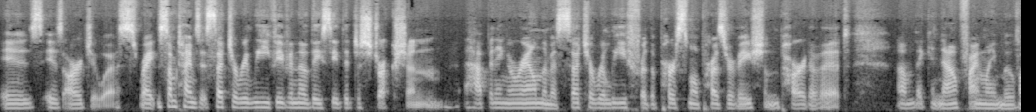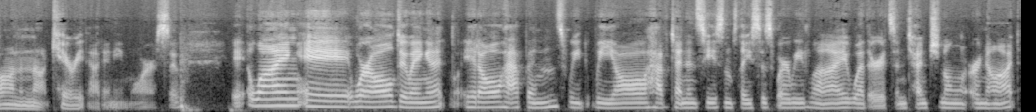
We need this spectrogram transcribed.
is is arduous, right? Sometimes it's such a relief, even though they see the destruction happening around them. It's such a relief for the personal preservation part of it. Um, they can now finally move on and not carry that anymore. So lying a, we're all doing it it all happens we we all have tendencies and places where we lie whether it's intentional or not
